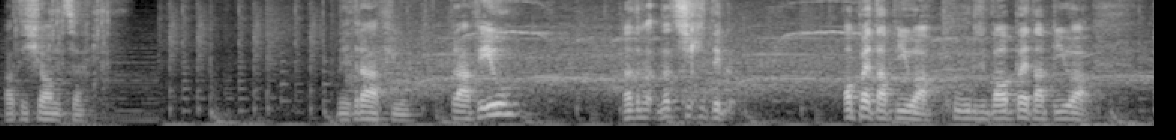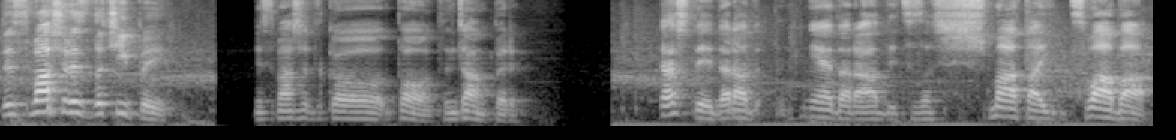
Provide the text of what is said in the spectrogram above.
2000. Nie trafił. Trafił? Na, dwa- na trzy hity. Opeta piła, kurwa, opeta piła. Ten smasher jest do cipy. Nie smasher, tylko to, ten jumper. Też ty, da rady. Nie da rady, co za szmata i słaba.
